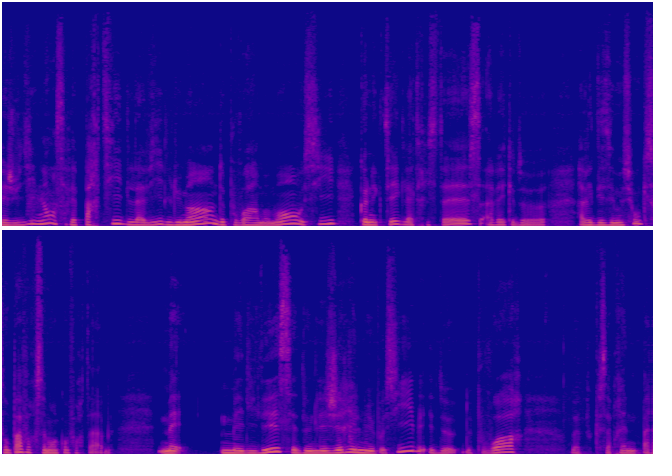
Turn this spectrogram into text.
Mais je lui dis non, ça fait partie de la vie de l'humain de pouvoir à un moment aussi connecter avec la tristesse, avec, de, avec des émotions qui sont pas forcément confortables. Mais, mais l'idée c'est de les gérer le mieux possible et de, de pouvoir bah, que ça prenne pas,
